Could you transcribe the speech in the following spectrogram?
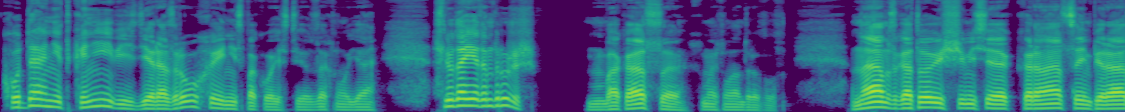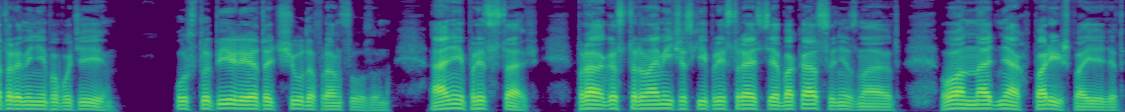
«Куда ни ткни, везде разруха и неспокойствие», — вздохнул я. «С людоедом дружишь?» «Бакасса», — хмыкнул Андропов. Нам с готовящимися к коронации императорами не по пути. Уступили это чудо французам. Они, представь, про гастрономические пристрастия Бакаса не знают. Он на днях в Париж поедет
